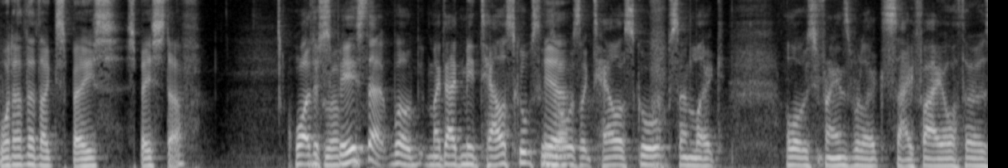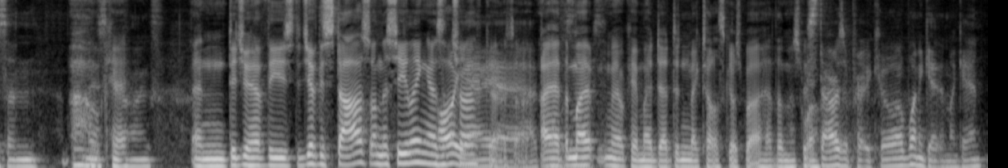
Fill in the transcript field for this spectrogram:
What other like space space stuff? What other grow up- space that? Well, my dad made telescopes. So there's Yeah. always like telescopes and like a lot of his friends were like sci-fi authors and Oh, these kind of things. And did you have these? Did you have these stars on the ceiling as Oh, a yeah, child? yeah, Because yeah, I, I had them. My, okay, my dad didn't make telescopes, but I had them as The well. stars are pretty cool. I want to get them again.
